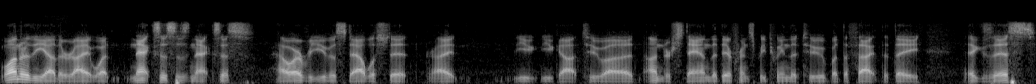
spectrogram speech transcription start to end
one or the other, right? What Nexus is Nexus. However you've established it, right? You you got to uh, understand the difference between the two, but the fact that they exist,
